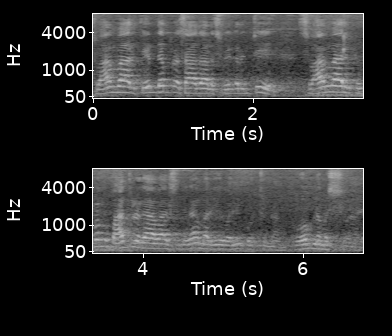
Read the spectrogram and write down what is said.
స్వామివారి తీర్థ ప్రసాదాలు స్వీకరించి స్వామివారి కృపకు పాత్రలు కావాల్సిందిగా మరియు అని కూర్చున్నాం. ఓం నమ శివాయ.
